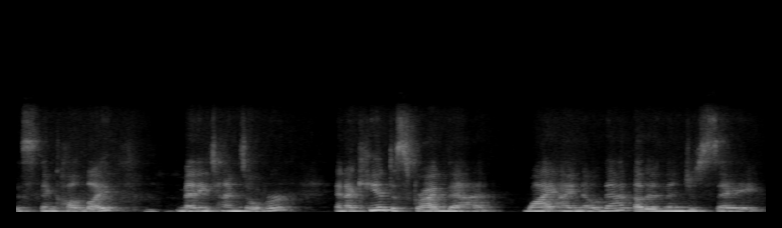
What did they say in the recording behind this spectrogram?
this thing called life mm-hmm. many times over. And I can't describe that, why I know that, other than just say,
